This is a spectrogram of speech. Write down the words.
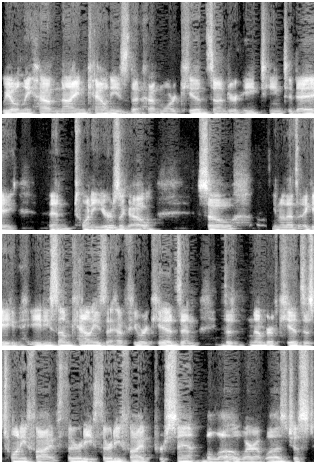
we only have nine counties that have more kids under 18 today than 20 years ago. So, you know, that's like 80 some counties that have fewer kids, and the number of kids is 25, 30, 35% below where it was just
